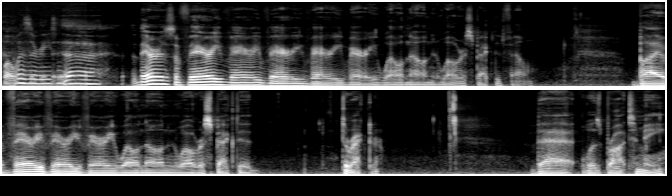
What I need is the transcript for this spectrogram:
what was the reason? Uh, there is a very, very, very, very, very well known and well respected film by a very, very, very well known and well respected director that was brought to me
